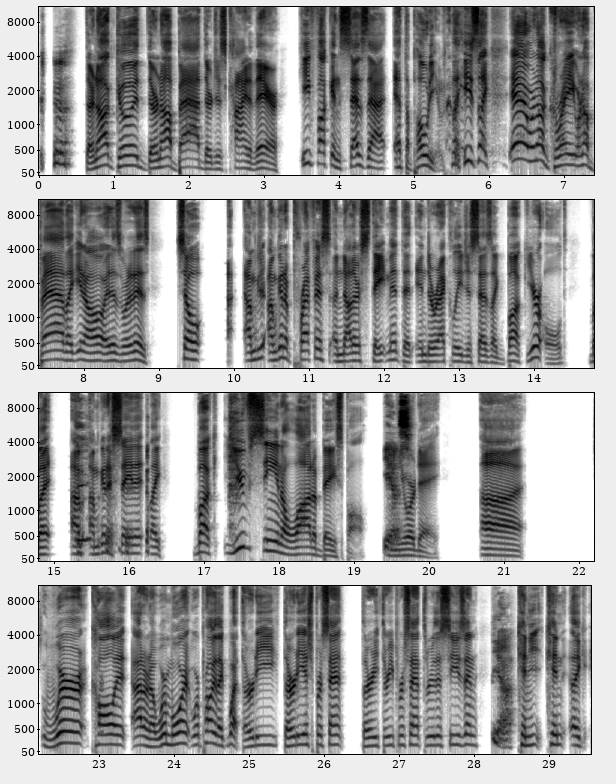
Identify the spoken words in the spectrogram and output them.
they're not good, they're not bad, they're just kind of there. He fucking says that at the podium. He's like, "Yeah, we're not great, we're not bad. Like you know, it is what it is." So I'm I'm gonna preface another statement that indirectly just says like, "Buck, you're old," but I'm, I'm gonna say that like, Buck, you've seen a lot of baseball yes. in your day uh, we're call it I don't know. We're more. We're probably like what 30 30 ish percent, thirty three percent through the season. Yeah. Can you can like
